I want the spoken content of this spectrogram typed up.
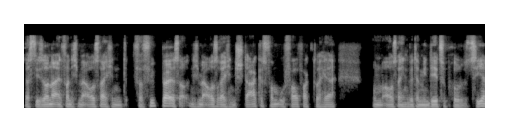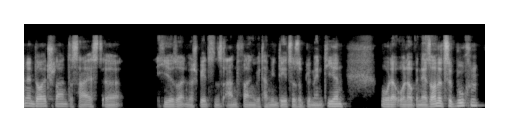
dass die Sonne einfach nicht mehr ausreichend verfügbar ist, nicht mehr ausreichend stark ist vom UV-Faktor her, um ausreichend Vitamin D zu produzieren in Deutschland. Das heißt, äh, hier sollten wir spätestens anfangen, Vitamin D zu supplementieren oder Urlaub in der Sonne zu buchen.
